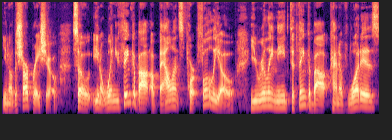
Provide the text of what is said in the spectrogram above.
you know, the Sharpe ratio. So, you know, when you think about a balanced portfolio, you really need to think about kind of what is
